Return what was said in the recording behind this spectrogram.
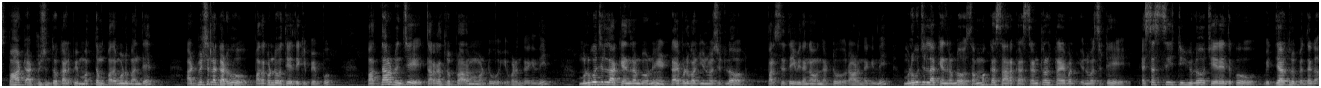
స్పాట్ అడ్మిషన్తో కలిపి మొత్తం పదమూడు మందే. అడ్మిషన్ల గడువు పదకొండవ తేదీకి పెంపు. పద్నాలుగు నుంచి తరగతులు ప్రారంభం అంటూ ఇవ్వడం జరిగింది. ములుగు జిల్లా కేంద్రంలోని ట్రైబల్ యూనివర్సిటీలో పరిస్థితి ఈ విధంగా ఉందంటూ రావడం జరిగింది. ములుగు జిల్లా కేంద్రంలో Sammakka Sarakka central tribal university ఎస్ఎస్సిటియులో చేరేందుకు విద్యార్థులు పెద్దగా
